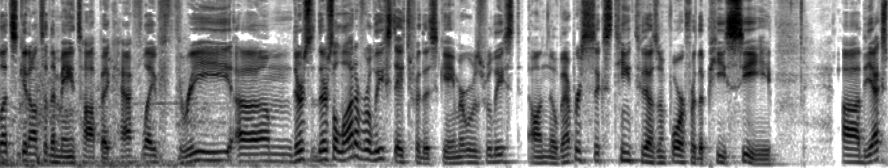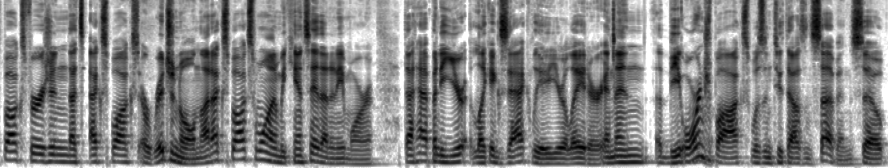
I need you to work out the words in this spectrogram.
Let's get on to the main topic. Half Life Three. Um, there's there's a lot of release dates for this game. It was released on November 16, 2004, for the PC. Uh, the Xbox version, that's Xbox original, not Xbox One. We can't say that anymore. That happened a year, like exactly a year later. And then the Orange Box was in 2007. So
